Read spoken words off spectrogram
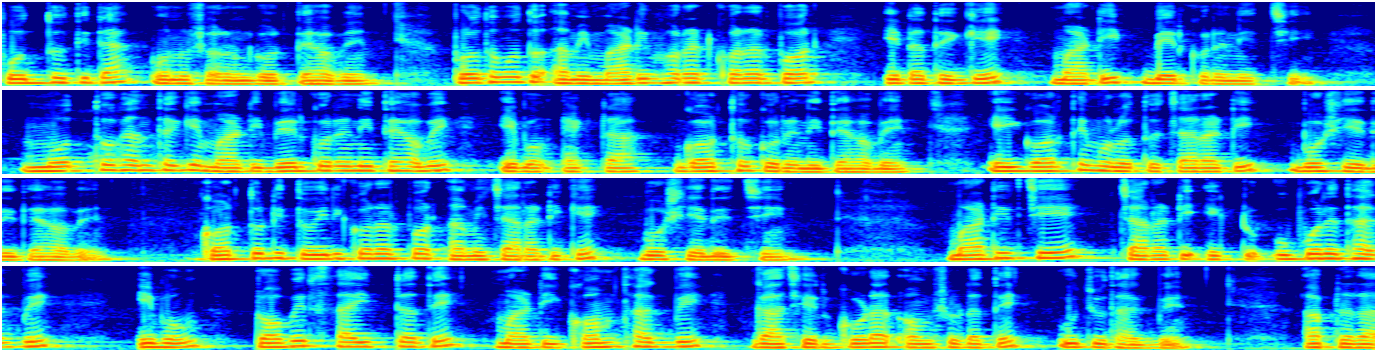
পদ্ধতিটা অনুসরণ করতে হবে। প্রথমত আমি মাটি ভরাট করার পর এটা থেকে মাটি বের করে নিচ্ছি। মধ্যখান থেকে মাটি বের করে নিতে হবে এবং একটা গর্ত করে নিতে হবে। এই গর্তে মূলত চারাটি বসিয়ে দিতে হবে। গর্তটি তৈরি করার পর আমি চারাটিকে বসিয়ে দিচ্ছি। মাটির চেয়ে চারাটি একটু উপরে থাকবে এবং টবের সাইডটাতে মাটি কম থাকবে, গাছের গোড়ার অংশটাতে উঁচু থাকবে। আপনারা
